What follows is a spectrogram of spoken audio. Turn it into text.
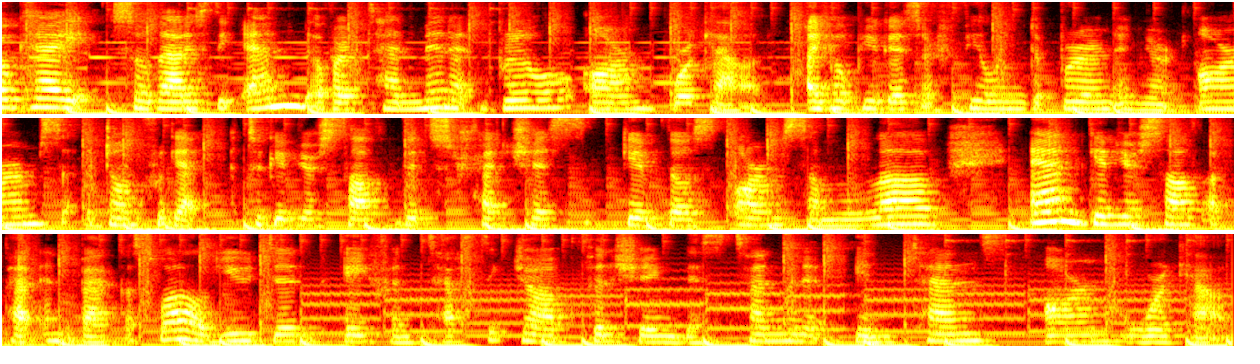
Okay, so that is the end of our 10 minute brittle arm workout. I hope you guys are feeling the burn in your arms. Don't forget to give yourself good stretches, give those arms some love, and give yourself a pat in the back as well. You did a fantastic job finishing this 10 minute intense arm workout.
